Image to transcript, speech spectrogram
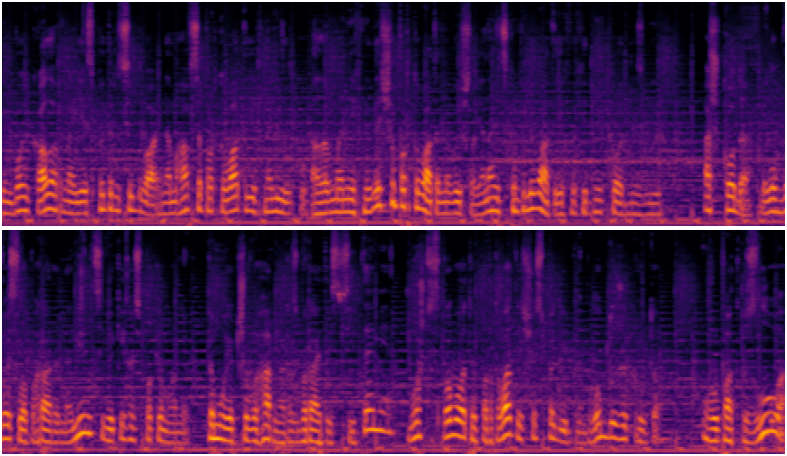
Game Boy Color на ESP32 і намагався портувати їх на лілку, але в мене їх не те, що портувати не вийшло, я навіть скомпілювати їх вихідний код не зміг. А шкода, було б весело пограти на лілці в якихось покемонів. Тому, якщо ви гарно розбираєтесь в цій темі, можете спробувати портувати щось подібне, було б дуже круто. У випадку з Lua,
